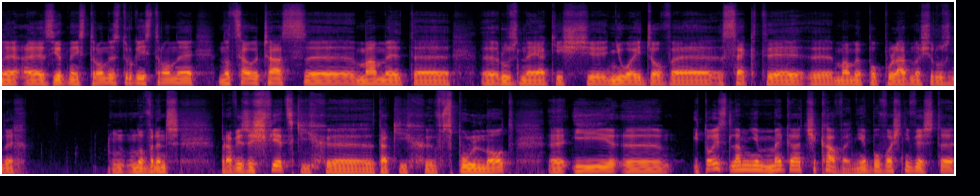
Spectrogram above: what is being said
e, z jednej strony, z drugiej strony no cały czas mamy te różne jakieś new age'owe sekty, mamy popularność różnych no wręcz prawie że świeckich takich wspólnot i i to jest dla mnie mega ciekawe, nie? bo właśnie wiesz, te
